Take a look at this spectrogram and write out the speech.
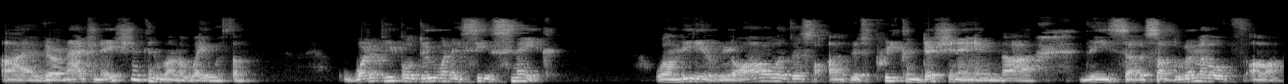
Uh, their imagination can run away with them. What do people do when they see a snake? Well, immediately all of this, uh, this preconditioning, uh, these uh, subliminal uh,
